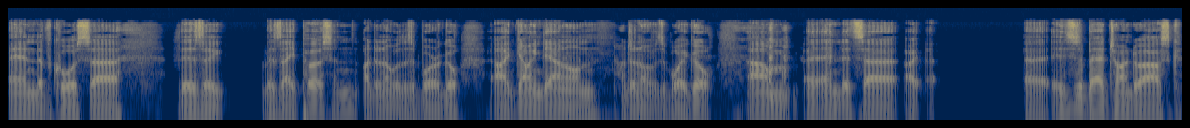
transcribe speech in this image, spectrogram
and of course, uh, there's a there's a person I don't know whether it's a boy or a girl uh, going down on I don't know if it's a boy or a girl, um, and it's uh, I, uh, is this a bad time to ask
